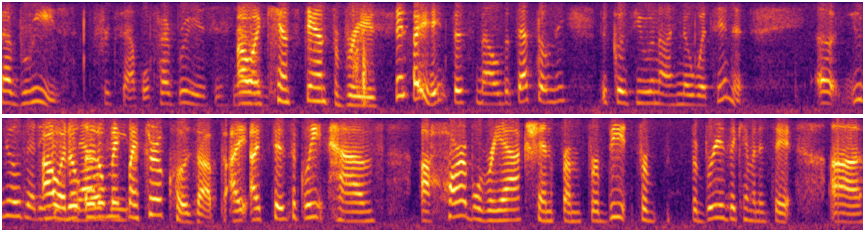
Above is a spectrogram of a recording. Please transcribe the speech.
Febreze, for example. Febreze is now. Oh, I can't stand Febreze. I hate the smell, but that's only because you and I know what's in it. Uh, you know that it Oh, it'll it'll make my throat close up. I I physically have a horrible reaction from Febreze. For, Febreze, I can't even say it. Uh,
